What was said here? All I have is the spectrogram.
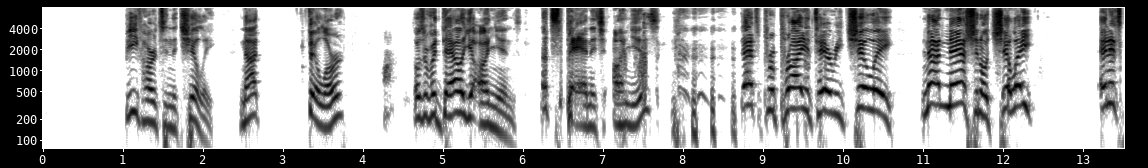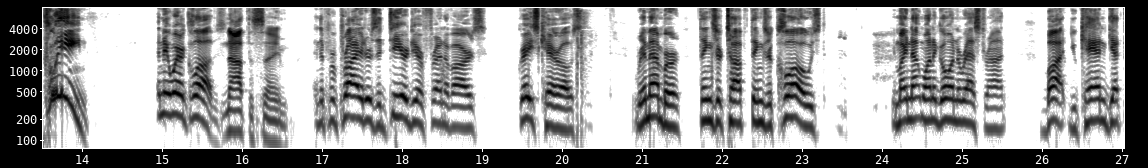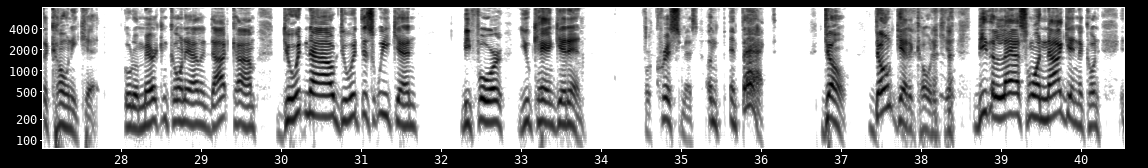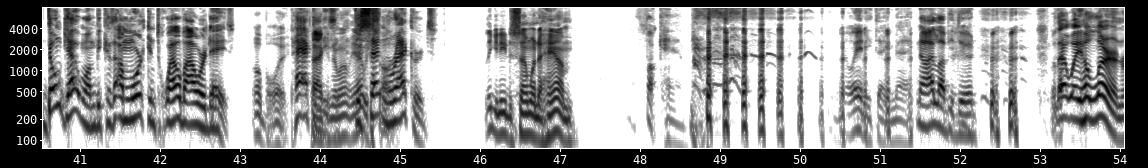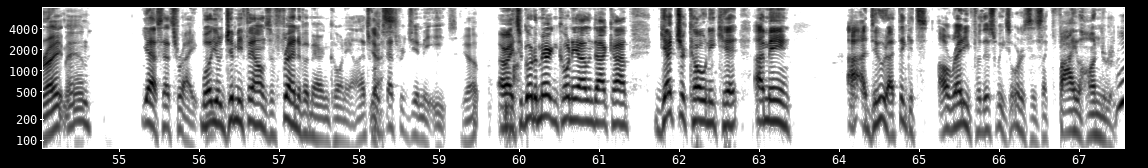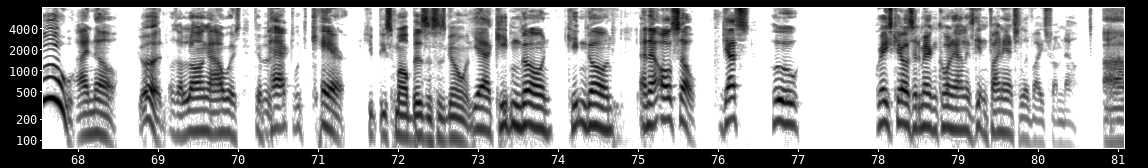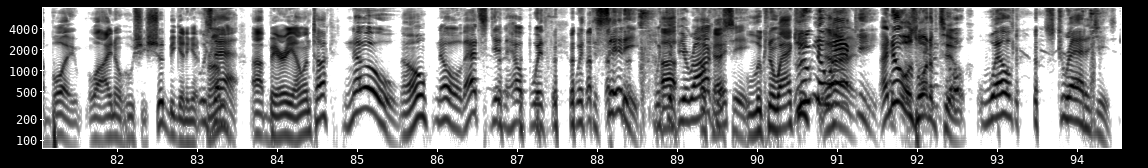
Beef hearts in the chili, not filler. Those are Vidalia onions, not Spanish onions. That's proprietary chili, not national chili. And it's clean. And they wear gloves. Not the same. And the proprietor's a dear, dear friend of ours, Grace Keros. Remember, things are tough, things are closed. You might not want to go in the restaurant, but you can get the Coney kit. Go to AmericanConeyIsland.com. Do it now, do it this weekend before you can't get in for Christmas. In in fact, don't. Don't get a Coney kit. Be the last one not getting a Coney. Don't get one because I'm working 12 hour days. Oh boy. Packing, these, them up. Yeah, just setting records. I think you need to send one to Hamm. Fuck him. know anything, man. No, I love you, dude. But that way he'll learn, right, man? Yes, that's right. Well, you know, Jimmy Fallon's a friend of American Coney Island. That's where Yes. that's where Jimmy eats. Yep. All right, so go to AmericanConeyIsland.com, get your Coney kit. I mean, uh, dude, I think it's already for this week's orders. It's like 500. Woo! I know. Good. Those are long hours. They're packed with care. Keep these small businesses going. Yeah, keep them going. Keep them going. And then also, guess who Grace Carroll's at American Coney Island is getting financial advice from now? Uh, boy, well, I know who she should be getting it Who's from. that? Uh, Barry Ellentuck. No. No? No, that's getting help with with the city, with Uh, the bureaucracy. Okay. Luke Nowacki. Luke All right. Nowacki. I knew it was one of two. Wealth strategies.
